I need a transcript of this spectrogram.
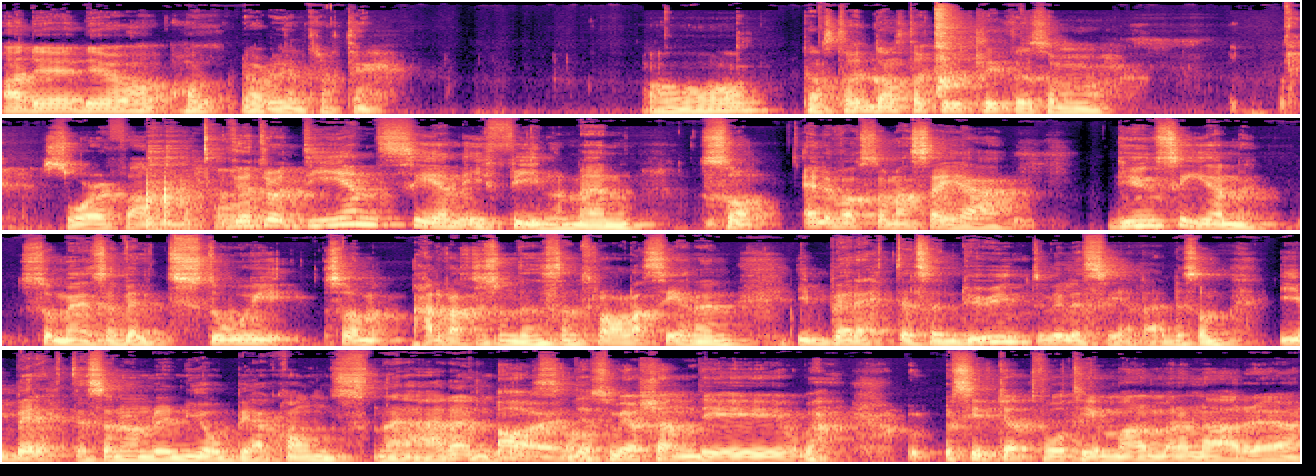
Ja, det, det, har, det har du helt rätt i. Ja. Den stack, den stack ut lite som sore thumb. Jag tror att det är en scen i filmen som, eller vad ska man säga? Det är ju en scen som är så väldigt stor, som hade varit liksom den centrala scenen i berättelsen du inte ville se där. Det som i berättelsen om den jobbiga konstnären. Ja, liksom. det som jag kände i cirka två timmar med den här eh,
